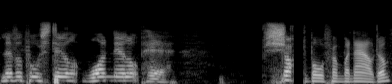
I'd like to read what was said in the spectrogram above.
Liverpool still 1 0 up here. shocking ball from Wijnaldum.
